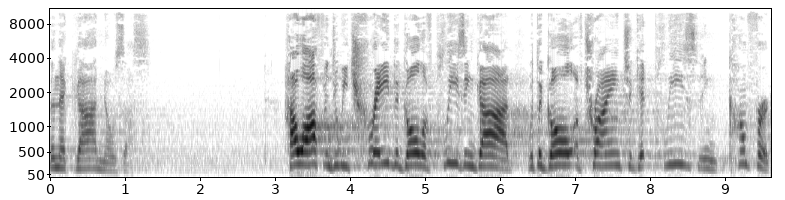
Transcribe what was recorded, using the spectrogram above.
than that God knows us? How often do we trade the goal of pleasing God with the goal of trying to get pleasing comfort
